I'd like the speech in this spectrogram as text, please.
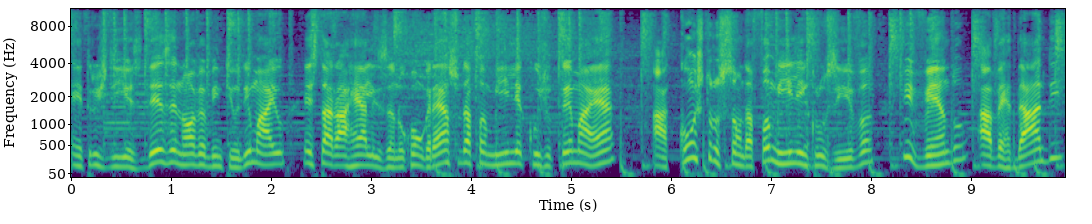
entre os dias 19 a 21 de maio, estará realizando o Congresso da Família, cujo tema é a construção da família inclusiva, vivendo a verdade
